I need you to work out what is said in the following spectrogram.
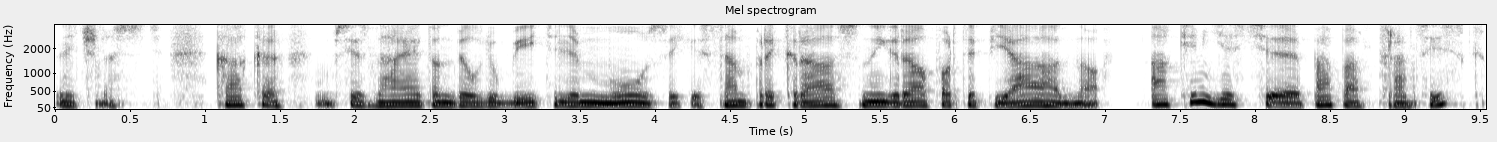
личность. Как все знают, он был любителем музыки, сам прекрасно играл фортепиано, а кем есть папа Франциск?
